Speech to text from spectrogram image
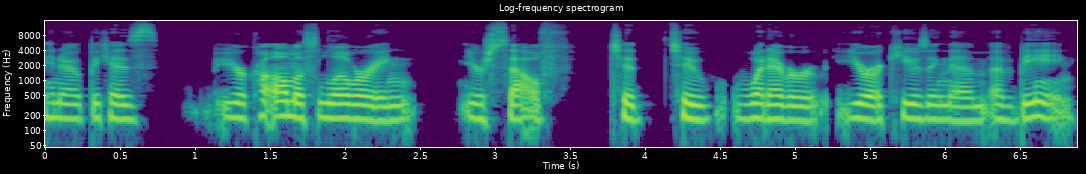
You know, because you're almost lowering yourself to to whatever you're accusing them of being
